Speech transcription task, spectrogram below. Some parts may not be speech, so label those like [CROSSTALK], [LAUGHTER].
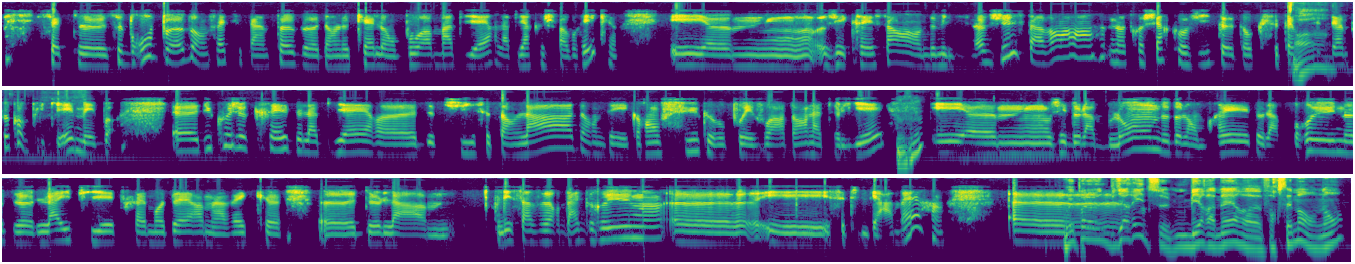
cette ce brew pub. En fait, c'est un pub dans lequel on boit ma bière, la bière que je fabrique. Et j'ai créé ça en 2019, juste avant notre cher Covid. Donc c'était ah. un peu compliqué, mais bon. du coup, je crée de la bière depuis ce temps-là dans des grands fûts que vous pouvez voir dans l'atelier. Mhm. Et j'ai de la blonde, de l'ambrée, de la brune, de l'IPA très moderne avec euh, euh, de la des saveurs d'agrumes euh, et c'est une bière amère. Euh, Vous pas une Biarritz, une bière amère forcément, non?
